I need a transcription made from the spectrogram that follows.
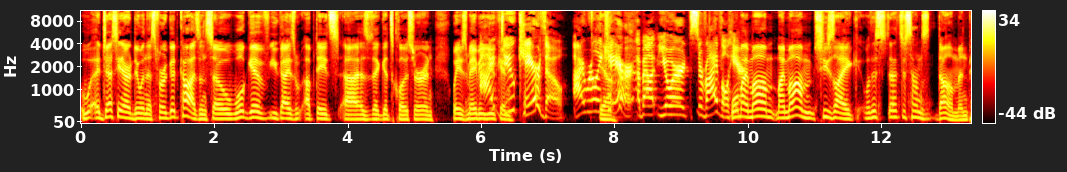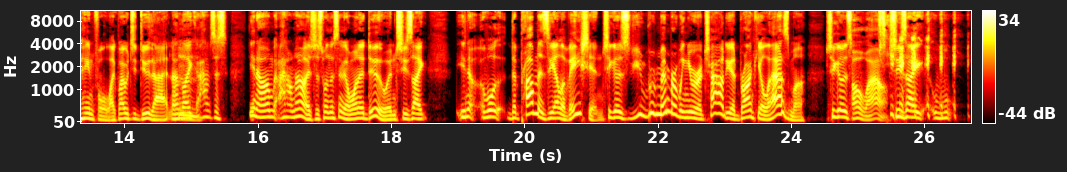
w- Jesse and I are doing this for a good cause, and so we'll give you guys updates uh, as it gets closer and ways maybe you I can. do care though. I really Yeah. care about your survival well, my mom, my mom, she's like, "Well, this that just sounds dumb and painful. Like, why would you do that?" And I'm like, Mm. "I'm just, you know, I'm, I don't know. It's just one of those things I want to do." And she's like, "You know, well, the problem is the elevation." She goes, "You remember when you were a child, you had bronchial asthma?" She goes, Oh wow. She's like, w-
